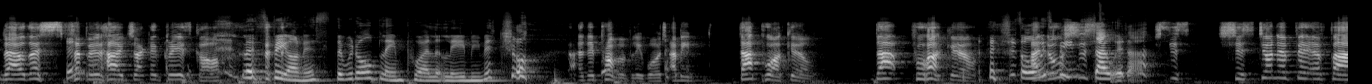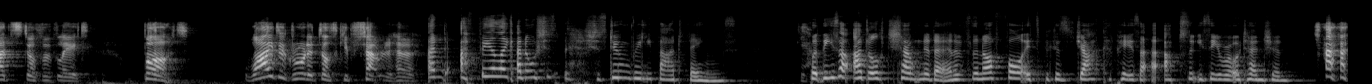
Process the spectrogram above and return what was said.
Now they're flipping hijacking Grace's car. Let's be honest, they would all blame poor little Amy Mitchell. And they probably would. I mean, that poor girl. That poor girl. she's always know been she's- shouted at. She's, she's done a bit of bad stuff of late. But why do grown adults keep shouting at her? And I feel like I know she's she's doing really bad things. Yeah. But these are adults shouting at her, and if they're not for it's because Jack pays absolutely zero attention.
